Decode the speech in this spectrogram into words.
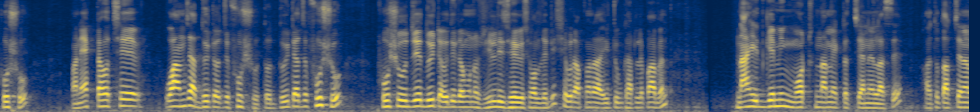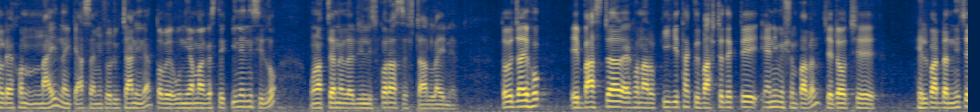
ফুসু। মানে একটা হচ্ছে ওয়ান যে দুইটা হচ্ছে ফুসু। তো দুইটা যে ফুসু ফুসু যে দুইটা, ওই দুইটা মনে রিলিজ হয়ে গেছে অলরেডি সেগুলো আপনারা ইউটিউব ঘাটলে পাবেন। নাহিদ গেমিং মঠ নামে একটা চ্যানেল আছে। হয়তো তার চ্যানেলটা এখন নাই, নাকি আছে আমি সঠিক জানি না। তবে উনি আমার কাছ থেকে কিনে নিছিল। ওনার চ্যানেলে রিলিজ করা আছে স্টার লাইনের তবে যাই হোক, এই বাসটার এখন আরও কী কী থাকছে, বাসটা দেখতে অ্যানিমেশন পাবেন। যেটা হচ্ছে হেল্পারটার নিচে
